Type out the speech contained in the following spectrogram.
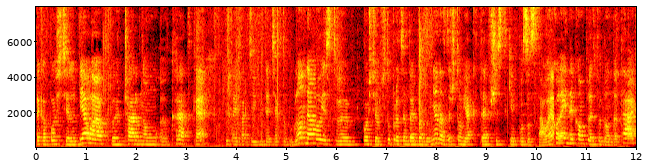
taka pościel biała w czarną y, kratkę. Tutaj bardziej widać jak to wygląda. To jest pościel w 100% bawełniana, zresztą jak te wszystkie pozostałe. Kolejny komplet wygląda tak.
